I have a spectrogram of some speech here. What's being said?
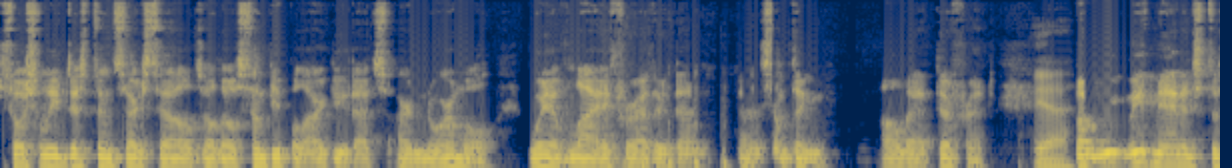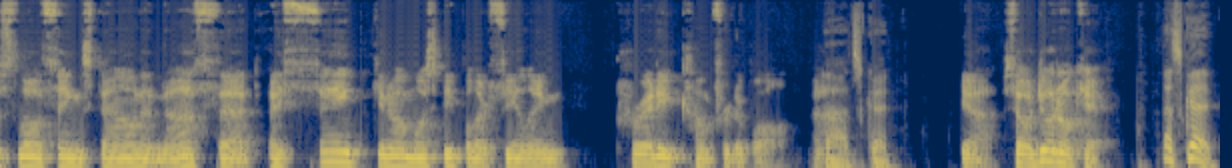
socially distance ourselves. Although some people argue that's our normal way of life rather than uh, something all that different. Yeah. But we, have managed to slow things down enough that I think, you know, most people are feeling pretty comfortable. Um, oh, that's good. Yeah. So doing okay. That's good.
